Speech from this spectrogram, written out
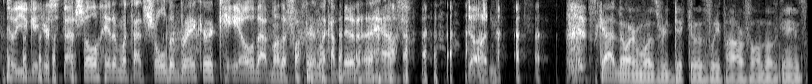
until you get your special. Hit him with that shoulder breaker, KO that motherfucker in like a minute and a half. Done. Scott Norton was ridiculously powerful in those games.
